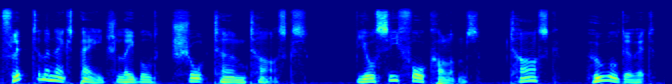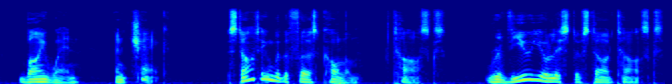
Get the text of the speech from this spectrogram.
Flip to the next page labeled Short Term Tasks. You'll see four columns Task, Who will do it, By when, and Check. Starting with the first column, Tasks, review your list of starred tasks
